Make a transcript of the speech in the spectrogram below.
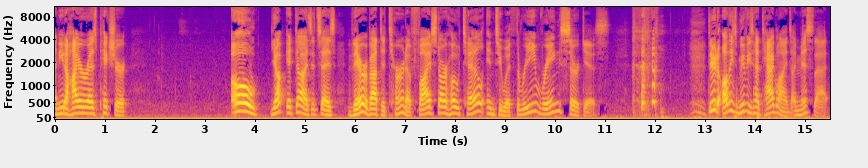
I need a higher res picture. Oh, yep, it does. It says they're about to turn a five-star hotel into a three-ring circus. Dude, all these movies had taglines. I miss that.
